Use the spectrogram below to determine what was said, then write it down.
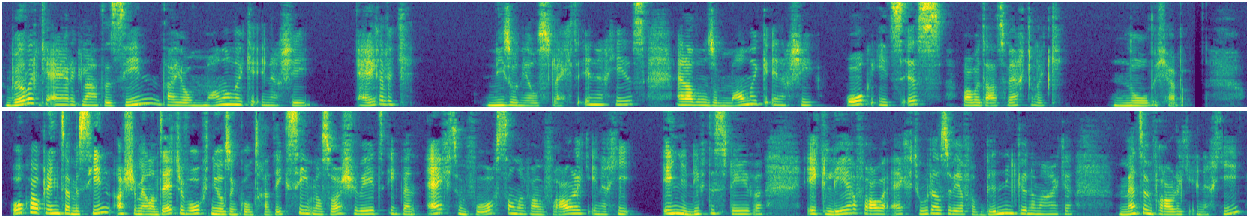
wil ik je eigenlijk laten zien dat jouw mannelijke energie eigenlijk niet zo'n heel slechte energie is. En dat onze mannelijke energie ook iets is wat we daadwerkelijk nodig hebben. Ook al klinkt dat misschien, als je mij al een tijdje volgt, nu als een contradictie, maar zoals je weet, ik ben echt een voorstander van vrouwelijke energie in je liefdesleven. Ik leer vrouwen echt hoe dat ze weer verbinding kunnen maken met hun vrouwelijke energie.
